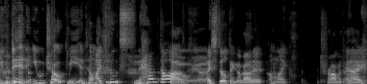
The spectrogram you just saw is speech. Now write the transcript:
you did. You choked me until my tooth snapped off. Oh man. I still think about it. I'm like trauma, and I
